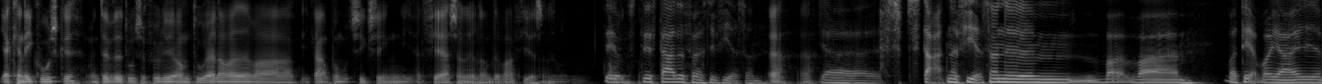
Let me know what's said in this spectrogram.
Jeg kan ikke huske, men det ved du selvfølgelig, om du allerede var i gang på musikscenen i 70'erne, eller om det var 80'erne. Det, det startede først i 80'erne. Ja, ja. Jeg, starten af 80'erne øh, var, var, var der, hvor jeg øh,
